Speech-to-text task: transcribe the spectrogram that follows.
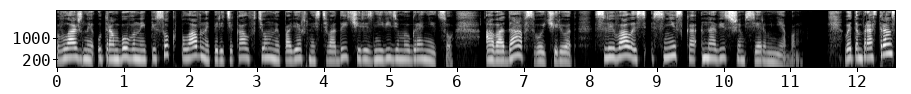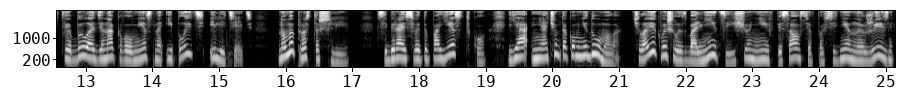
Влажный утрамбованный песок плавно перетекал в темную поверхность воды через невидимую границу, а вода, в свой черед, сливалась с низко нависшим серым небом. В этом пространстве было одинаково уместно и плыть, и лететь. Но мы просто шли. Собираясь в эту поездку, я ни о чем таком не думала. Человек вышел из больницы, еще не вписался в повседневную жизнь,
